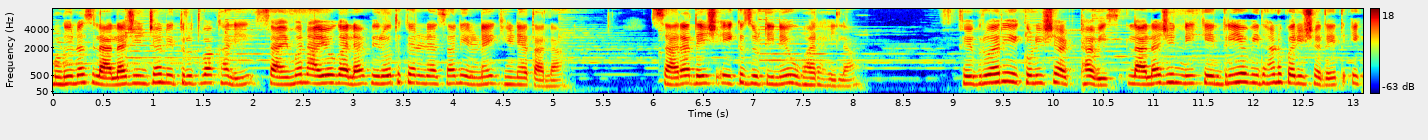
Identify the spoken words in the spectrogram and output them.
म्हणूनच लालाजींच्या नेतृत्वाखाली सायमन आयोगाला विरोध करण्याचा निर्णय घेण्यात आला. सारा देश एकजुटीने उभा राहिला. फेब्रुवारी एकोणीसशे अठ्ठावीस लालाजींनी केंद्रीय विधान परिषदेत एक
